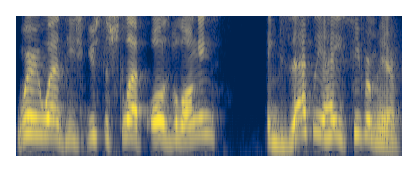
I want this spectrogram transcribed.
Where he went, he used to schlep all his belongings. Exactly how you see from here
